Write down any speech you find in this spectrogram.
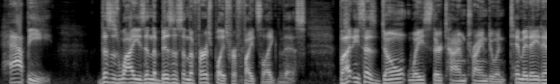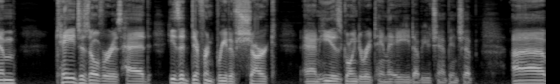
happy. This is why he's in the business in the first place for fights like this. But he says don't waste their time trying to intimidate him. Cage is over his head. He's a different breed of shark, and he is going to retain the AEW championship. Uh,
